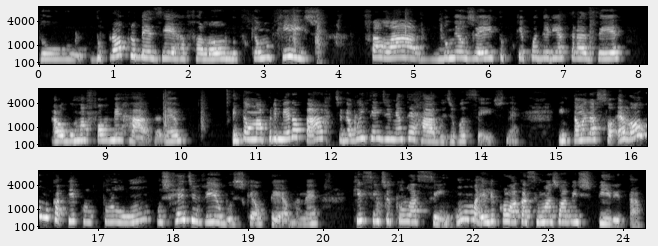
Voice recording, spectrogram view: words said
do, do próprio Bezerra falando, porque eu não quis falar do meu jeito, porque poderia trazer alguma forma errada, né? Então, na primeira parte, né, algum entendimento errado de vocês, né? Então, olha só, é logo no capítulo 1, os redivivos, que é o tema, né? Que se intitula assim, uma, ele coloca assim, uma jovem espírita.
